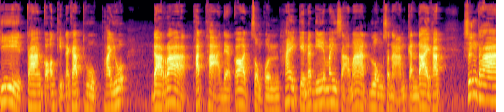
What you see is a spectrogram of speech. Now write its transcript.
ที่ทางเกาะอังกฤษนะครับ ถูกพายุดาร่าพัดผ่านเนี่ยก็ส่งผลให้เกมนัดนี้ไม่สามารถลงสนามกันได้ครับ ซึ่งทาง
